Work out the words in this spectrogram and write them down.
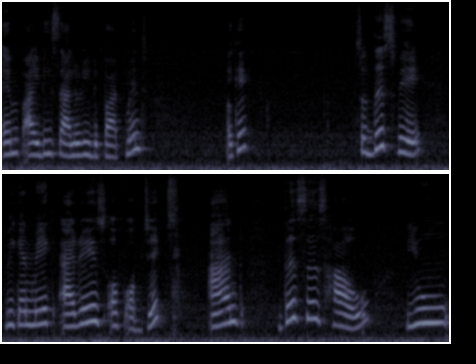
emp id salary department okay so this way we can make arrays of objects and this is how you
